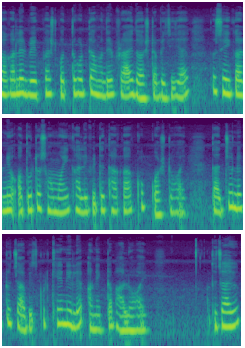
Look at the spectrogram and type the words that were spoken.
সকালের ব্রেকফাস্ট করতে করতে আমাদের প্রায় দশটা বেজে যায়, তো সেই কারণে অতটা সময় খালি পেটে থাকা খুব কষ্ট হয়। তার জন্য একটু চা বিস্কুট খেয়ে নিলে অনেকটা ভালো হয়। তো যাই হোক,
